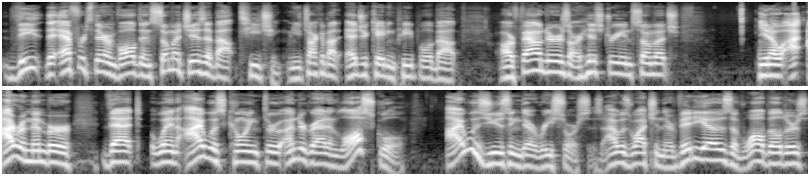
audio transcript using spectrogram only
The the efforts they're involved in so much is about teaching. When you talk about educating people about our founders, our history, and so much, you know, I, I remember that when I was going through undergrad and law school, I was using their resources. I was watching their videos of wall builders.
